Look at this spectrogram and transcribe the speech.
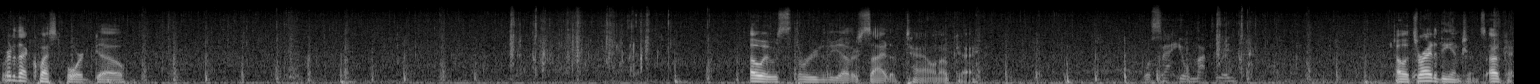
Where did that quest board go? Oh, it was through to the other side of town. Okay. What's that you're muttering? Oh, it's right at the entrance. Okay.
